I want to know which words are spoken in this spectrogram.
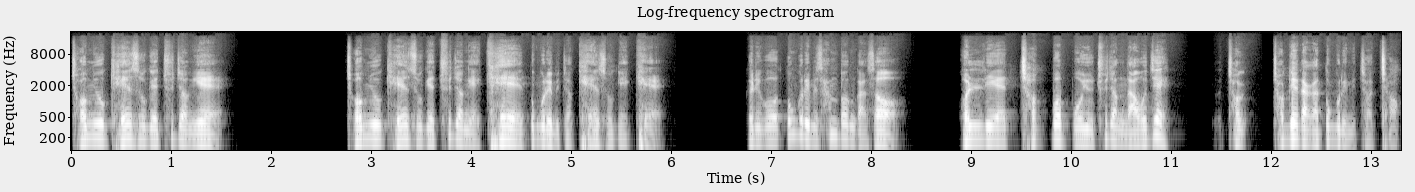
점유 계속의 추정에 점유 계속의 추정에 개 동그라미 쳐 계속의 개. 그리고 동그라미 3번 가서 권리의 적법 보유 추정 나오지? 적, 적에다가 동그라미 쳐 적.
